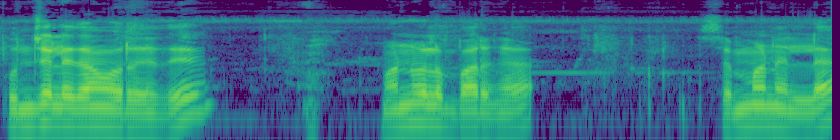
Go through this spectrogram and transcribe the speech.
புஞ்சல் தான் வரும் இது. மண் வளம் பாருங்கள் செம்மண் இல்லை.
